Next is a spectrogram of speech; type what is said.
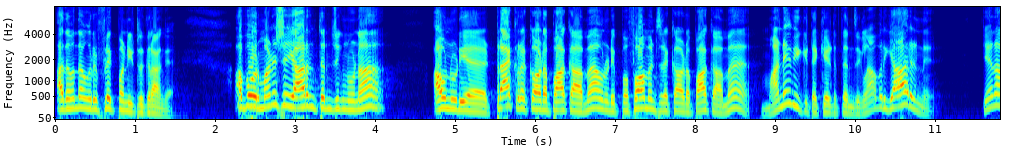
அதை வந்து அவங்க ரிஃப்ளெக்ட் பண்ணிட்டு இருக்கிறாங்க அப்போ ஒரு மனுஷன் யாருன்னு தெரிஞ்சுக்கணுன்னா அவனுடைய ட்ராக் ரெக்கார்டை பார்க்காம அவனுடைய பெர்ஃபார்மன்ஸ் ரெக்கார்டை பார்க்காம மனைவி கிட்ட கேட்டு தெரிஞ்சுக்கலாம். அவர் யாருன்னு? ஏன்னா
